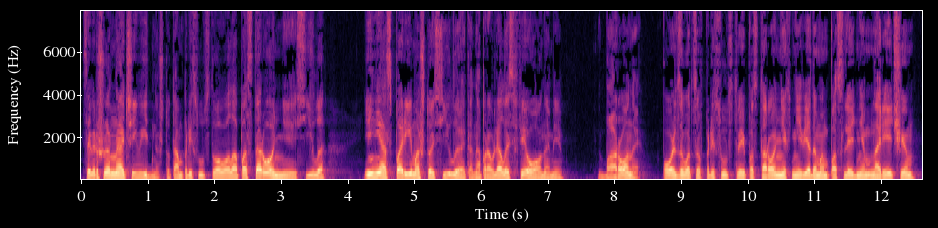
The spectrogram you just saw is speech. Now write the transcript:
Совершенно очевидно, что там присутствовала посторонняя сила, и неоспоримо, что сила эта направлялась феонами. Бароны, пользоваться в присутствии посторонних неведомым последним наречием –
